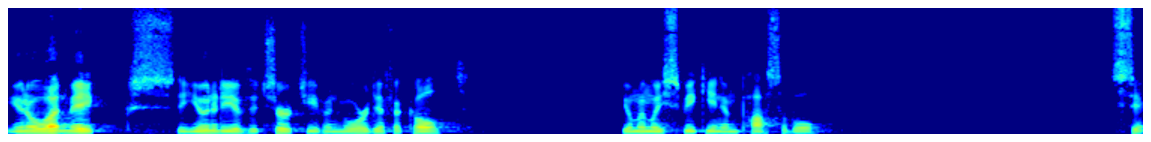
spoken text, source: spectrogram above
You know what makes the unity of the church even more difficult? Humanly speaking, impossible? Sin.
